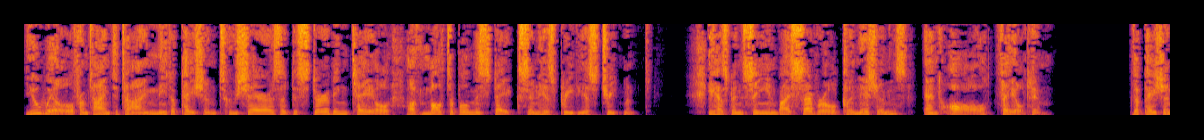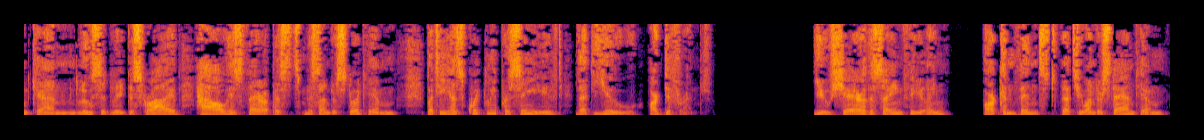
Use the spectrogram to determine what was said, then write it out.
You will, from time to time, meet a patient who shares a disturbing tale of multiple mistakes in his previous treatment. He has been seen by several clinicians, and all failed him. The patient can lucidly describe how his therapists misunderstood him, but he has quickly perceived that you are different. You share the same feeling, are convinced that you understand him,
